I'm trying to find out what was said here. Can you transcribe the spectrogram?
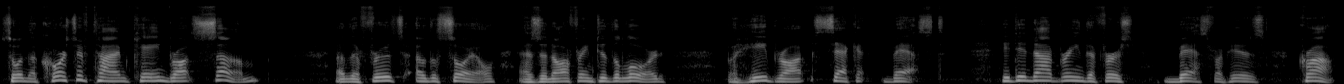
So in the course of time, Cain brought some of the fruits of the soil as an offering to the Lord, but he brought second best. He did not bring the first best from his crop.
